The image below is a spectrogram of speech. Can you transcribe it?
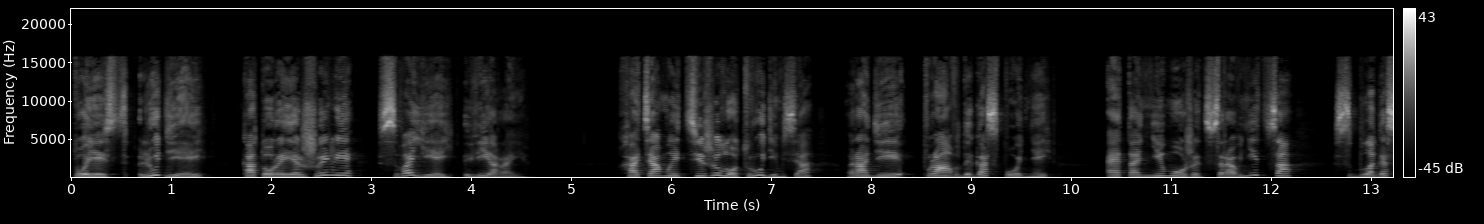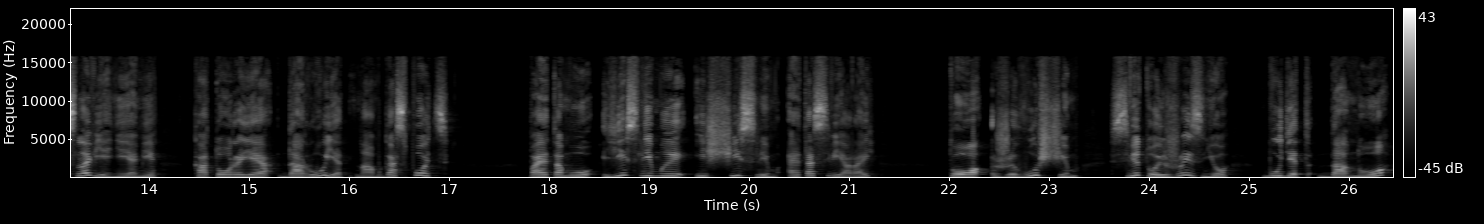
то есть людей, которые жили своей верой. Хотя мы тяжело трудимся ради правды Господней, это не может сравниться с благословениями, которые дарует нам Господь. Поэтому, если мы исчислим это с верой, то живущим святой жизнью будет дано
